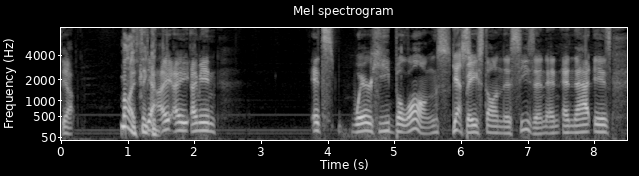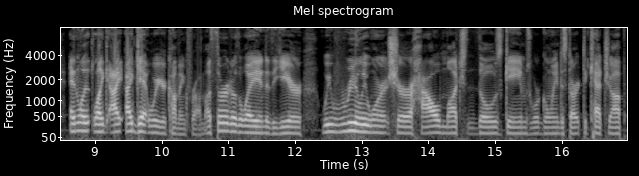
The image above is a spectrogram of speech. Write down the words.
Yeah. Well, I think Yeah, it- I, I, I mean, it's where he belongs Yes. based on this season, and and that is, and like I, I get where you're coming from. A third of the way into the year, we really weren't sure how much those games were going to start to catch up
